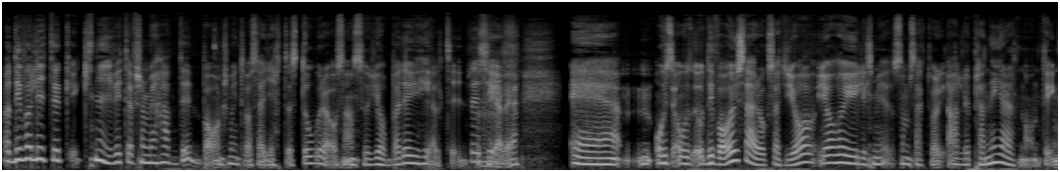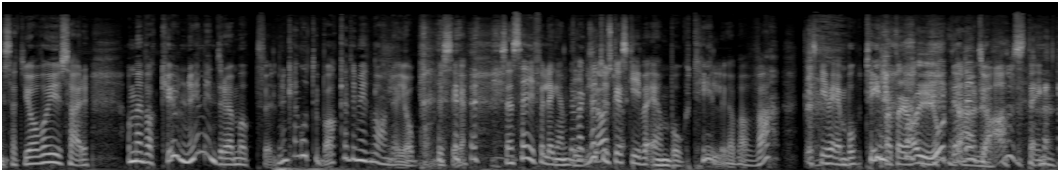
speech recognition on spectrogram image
Ja, det var lite knivigt eftersom jag hade barn som inte var så här jättestora och sen så jobbade jag ju heltid Precis. på tv. Eh, och, och, och det var ju så här också att jag, jag har ju liksom, som sagt var aldrig planerat någonting. Så att jag var ju så här, ja men vad kul, nu är min dröm uppfylld. Nu kan jag gå tillbaka till mitt vanliga jobb på ABC. Sen säger förläggaren, du att du ska skriva en bok till? Och jag bara, va? Ska jag skriva en bok till? Jag har ju gjort Det det hade inte jag alls tänkt.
